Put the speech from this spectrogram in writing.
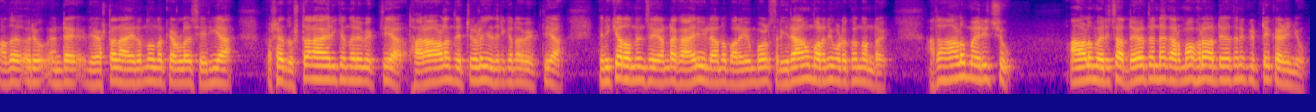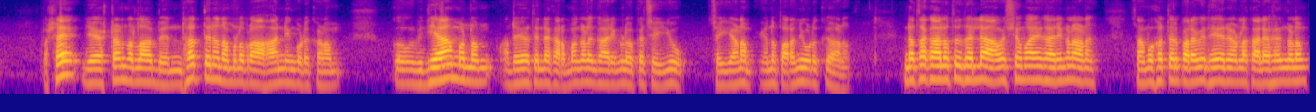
അത് ഒരു എന്റെ ജ്യേഷ്ഠനായിരുന്നു എന്നൊക്കെ ഉള്ളത് ശരിയാണ് പക്ഷേ ദുഷ്ടനായിരിക്കുന്ന ഒരു വ്യക്തിയാണ് ധാരാളം തെറ്റുകൾ ചെയ്തിരിക്കുന്ന വ്യക്തിയാണ് എനിക്കതൊന്നും ചെയ്യേണ്ട കാര്യമില്ല എന്ന് പറയുമ്പോൾ ശ്രീരാമൻ പറഞ്ഞു കൊടുക്കുന്നുണ്ട്. അതാൾ മരിച്ചു. ആൾ മരിച്ച അദ്ദേഹത്തിന്റെ കർമ്മഫലം അദ്ദേഹത്തിന് കിട്ടിക്കഴിഞ്ഞു. പക്ഷേ ജ്യേഷ്ഠൻ എന്നുള്ള ബന്ധത്തിന് നമ്മൾ പ്രാധാന്യം കൊടുക്കണം. വിദ്യാമണ്ണം അദ്ദേഹത്തിന്റെ കർമ്മങ്ങളും കാര്യങ്ങളും ഒക്കെ ചെയ്യൂ ചെയ്യണം എന്ന് പറഞ്ഞു കൊടുക്കുകയാണ്. ഇന്നത്തെ കാലത്ത് ഇതെല്ലാം ആവശ്യമായ കാര്യങ്ങളാണ്. സമൂഹത്തിൽ പലവിധേനയുള്ള കലഹങ്ങളും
